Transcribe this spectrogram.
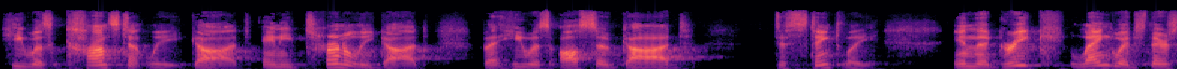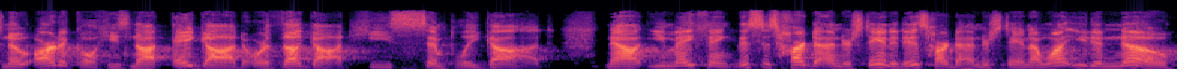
He was constantly God and eternally God, but he was also God distinctly. In the Greek language, there's no article. He's not a God or the God. He's simply God. Now, you may think this is hard to understand. It is hard to understand. I want you to know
